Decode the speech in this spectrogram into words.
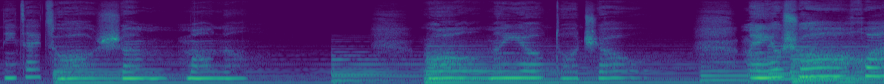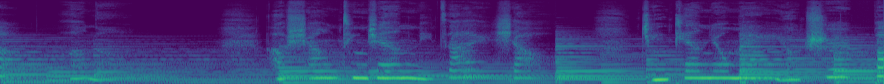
你在做什么呢？我们有多久没有说话了呢？好像听见你在笑，今天有没有吃饱？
